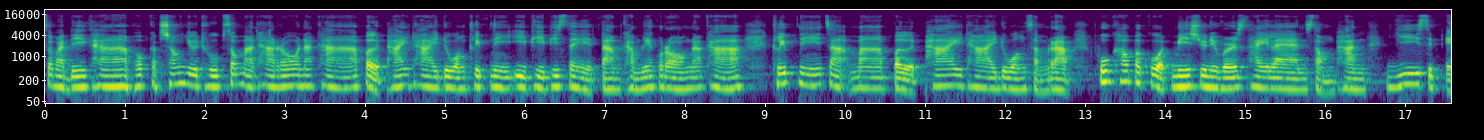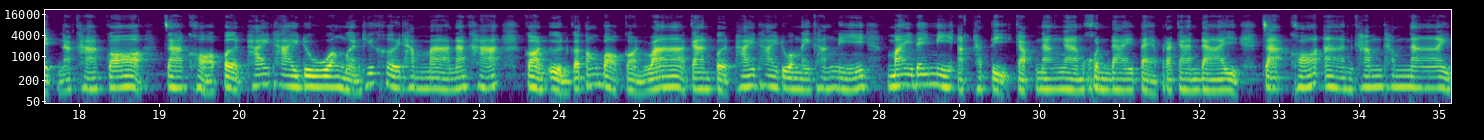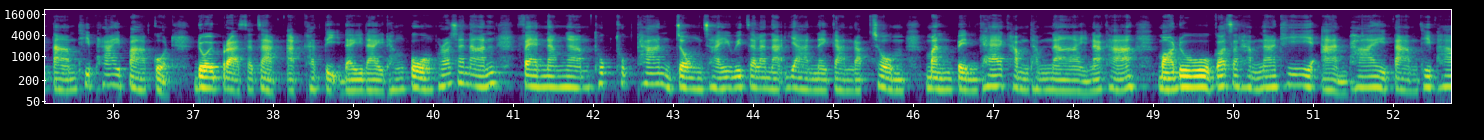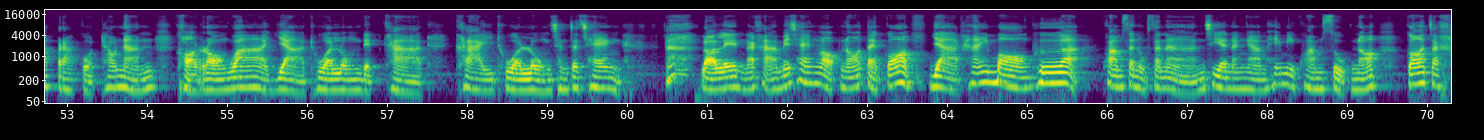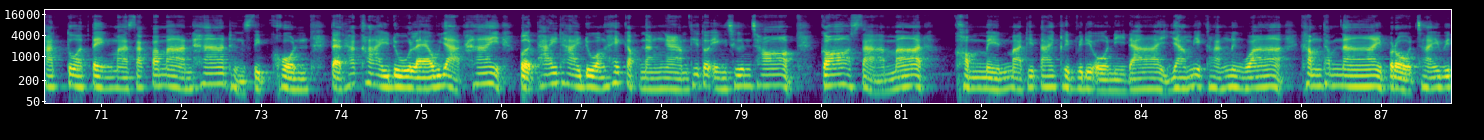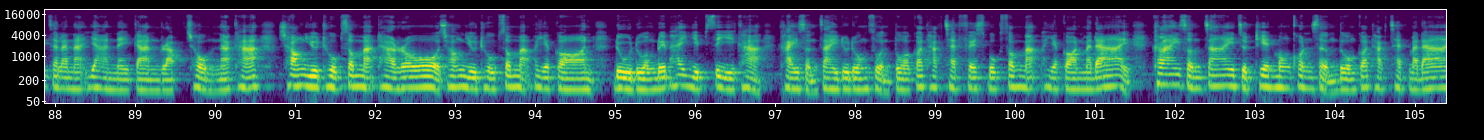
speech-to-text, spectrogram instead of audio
สวัสดีค่ะ พบกับช่อง YouTube ส้มมาทาโร่นะคะ เปิดไพ่ทายดวงคลิปนี้ EP พิเศษตามคำเรียกร้องนะคะ คลิปนี้จะมาเปิดไพ่ทายดวงสำหรับผู้เข้าประกวด Miss Universe Thailand 2021 นะคะ ก็จะขอเปิดไพ่ทายดวงเหมือนที่เคยทำมานะคะ ก่อนอื่นก็ต้องบอกก่อนว่าการเปิดไพ่ทายดวงในครั้งนี้ ไม่ได้มีอคติกับนางงามคนใดแต่ประการใด จะขออ่านคำทำนายตามที่ไพ่ปรากฏ โดยปราศจากอคติใด ๆ ทั้งปวง เพราะฉะนั้นแฟนนางงามทุกๆทท่านจงใช้วิจารณญาณในการรับชม มันเป็นแค่คำทำนายนะคะ หมอดูก็จะทำหน้าที่อ่านไพ่ตามที่ภาพปรากฏเท่านั้น ขอร้องว่าอย่าทัวลงเด็ดขาด ใครทัวลงฉันจะแช่งล้อเล่นนะคะ ไม่แช่งหรอกเนาะแต่ก็อยากให้มองเพื่อ ความสนุกสนานเชียร์นางงามให้มีความสุขเนาะก็จะคัดตัวเต็งมาสักประมาณ 5-10 คน แต่ถ้าใครดูแล้วอยากให้เปิดไพ่ทายดวงให้กับนางงามที่ตัวเองชื่นชอบ ก็สามารถ คอมเมนต์มาที่ใต้คลิปวิดีโอนี้ได้ ย้ำอีกครั้งหนึ่งว่าคำทำนายโปรดใช้วิจารณญาณในการรับชมนะคะ ช่อง YouTube สมมะทาโร่ช่อง YouTube สมมะพยากรณ์ ดูดวงด้วยไพ่ยิปซีค่ะ ใครสนใจดูดวงส่วนตัวก็ทักแชท Facebook สมมะพยากรณ์มาได้ ใครสนใจจุดเทียนมงคลเสริมดวงก็ทักแชทมาได้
